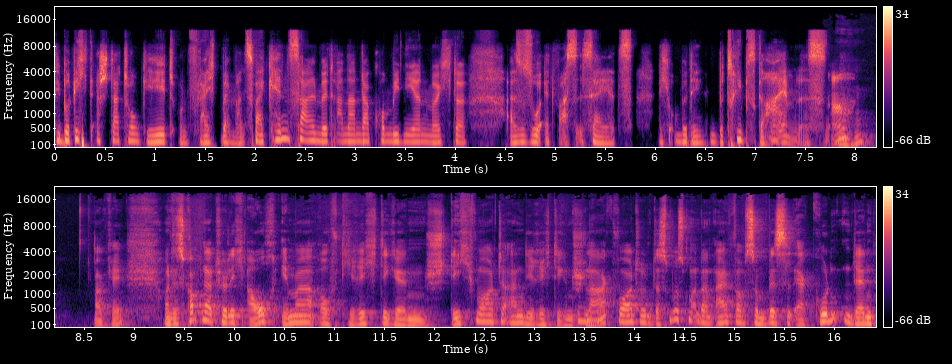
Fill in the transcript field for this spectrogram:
die Berichterstattung geht und vielleicht, wenn man zwei Kennzahlen miteinander kombinieren möchte. Also so etwas ist ja jetzt nicht unbedingt ein Betriebsgeheimnis. Ne? Mhm. Okay. Und es kommt natürlich auch immer auf die richtigen Stichworte an, die richtigen mhm. Schlagworte. Und das muss man dann einfach so ein bisschen erkunden, denn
